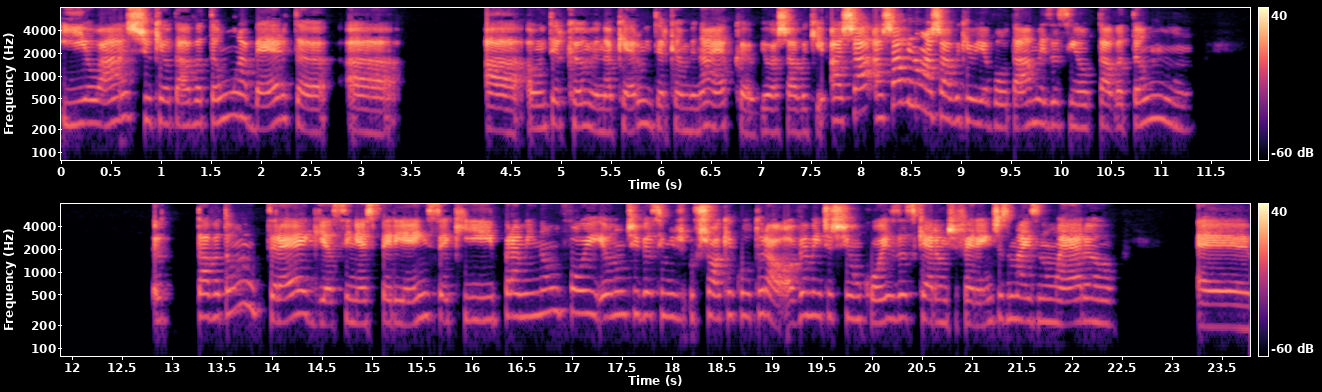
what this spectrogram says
E eu acho que eu estava tão aberta a, a, ao intercâmbio, né? Era um intercâmbio na época. Eu achava que. Achava, achava e não achava que eu ia voltar, mas assim, eu estava tão. Eu estava tão entregue assim à experiência que para mim não foi eu não tive assim o choque cultural obviamente tinham coisas que eram diferentes mas não eram é,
